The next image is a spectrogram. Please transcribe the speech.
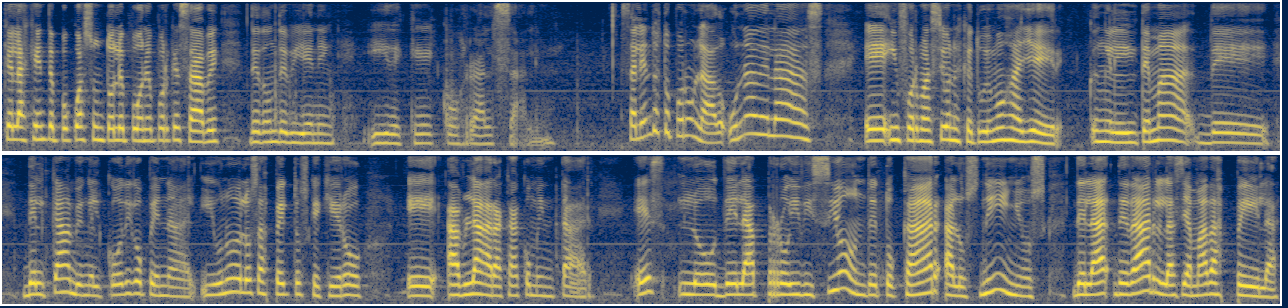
que la gente poco asunto le pone porque sabe de dónde vienen y de qué corral salen. Saliendo esto por un lado, una de las eh, informaciones que tuvimos ayer en el tema de, del cambio en el Código Penal y uno de los aspectos que quiero eh, hablar acá, comentar, es lo de la prohibición de tocar a los niños, de, la, de darle las llamadas pelas,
